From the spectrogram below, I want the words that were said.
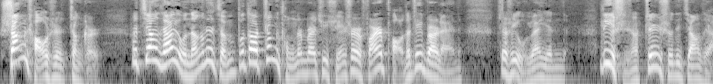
商朝是正根儿。说姜子牙有能耐，怎么不到正统那边去寻事，反而跑到这边来呢？这是有原因的。历史上真实的姜子牙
